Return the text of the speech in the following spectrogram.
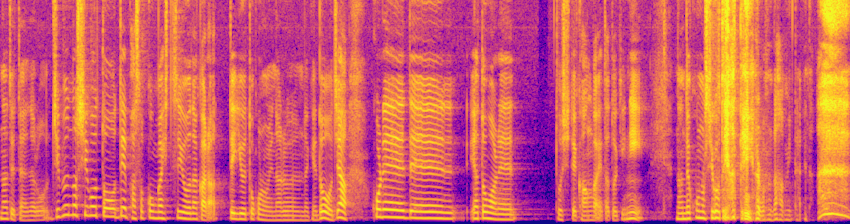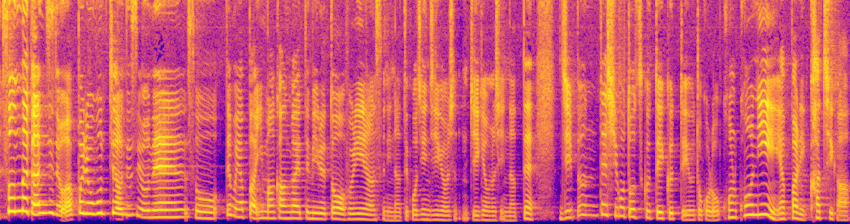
何て言ったらいいんだろう。自分の仕事でパソコンが必要だからっていうところになるんだけどじゃあこれで雇われとして考えた時になんでこの仕事やってんやろうなみたいな。そんな感じでやっぱり思っちゃうんですよね。そう。でもやっぱ今考えてみるとフリーランスになって個人事業事業主になって自分で仕事を作っていくっていうところここにやっぱり価値が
